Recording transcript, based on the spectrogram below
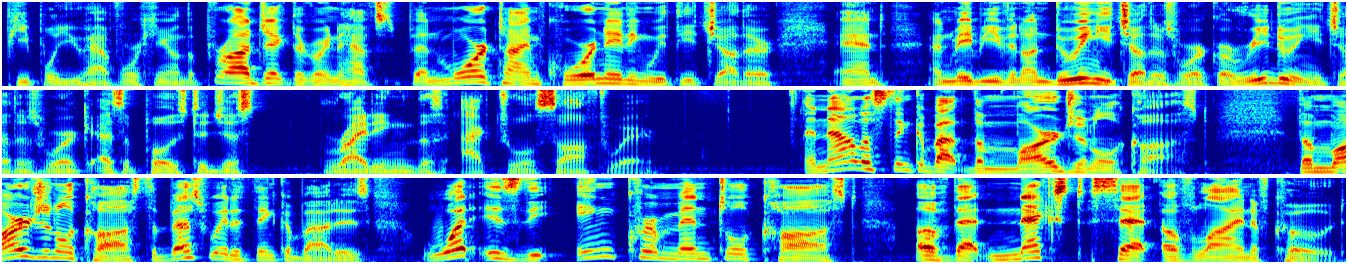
people you have working on the project, they're going to have to spend more time coordinating with each other and, and maybe even undoing each other's work or redoing each other's work as opposed to just writing the actual software. And now let's think about the marginal cost. The marginal cost, the best way to think about is what is the incremental cost of that next set of line of code?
